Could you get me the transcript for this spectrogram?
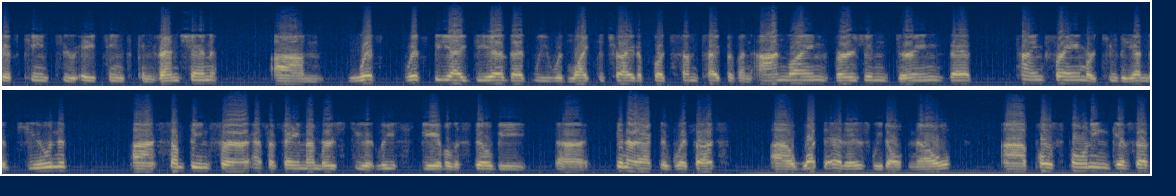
15th through 18th convention, um, with with the idea that we would like to try to put some type of an online version during that time frame or to the end of June. Uh, something for FFA members to at least be able to still be uh, interactive with us. Uh, what that is, we don't know. Uh, postponing gives us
